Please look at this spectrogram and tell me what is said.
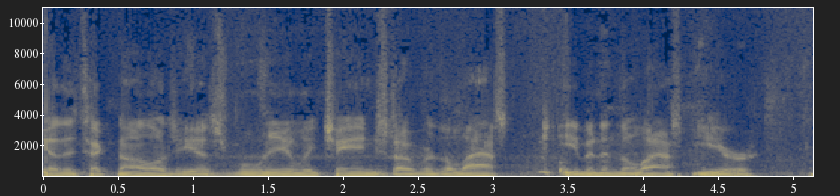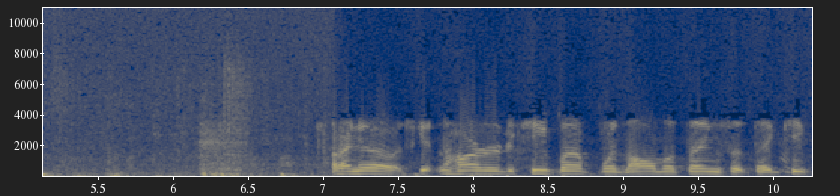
Yeah, the technology has really changed over the last, even in the last year. I know it's getting harder to keep up with all the things that they keep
